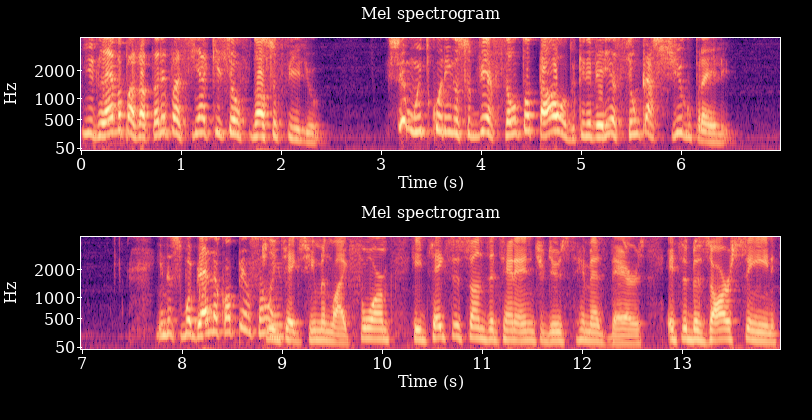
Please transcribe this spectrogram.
e leva pra Zatanna e fala assim: aqui seu nosso filho. Isso é muito coringa, subversão total do que deveria ser um castigo pra ele. Ainda se bobear, ele é com a pensão ainda. takes human-like form. He takes his son Zatanna and introduces him as theirs. It's a bizarre scene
